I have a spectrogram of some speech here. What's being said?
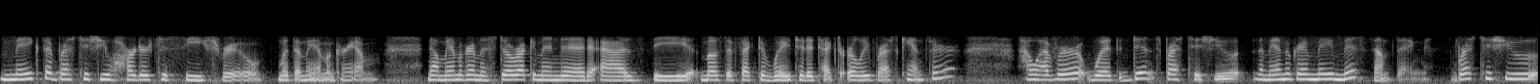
make the breast tissue harder to see through with a mammogram. Now, mammogram is still recommended as the most effective way to detect early breast cancer. However, with dense breast tissue, the mammogram may miss something. Breast tissue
